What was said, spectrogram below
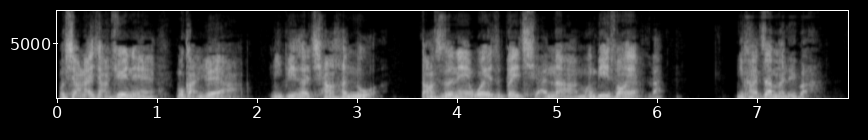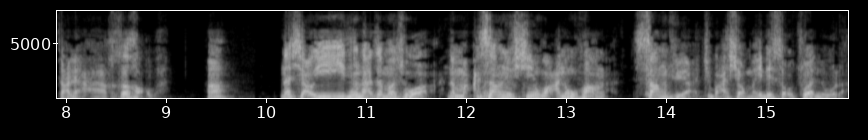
我想来想去呢，我感觉呀，你比他强很多。当时呢，我也是被钱呐蒙蔽双眼了。你看这么的吧，咱俩和好吧。啊，那小易一听他这么说，那马上就心花怒放了，上去啊就把小梅的手攥住了，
